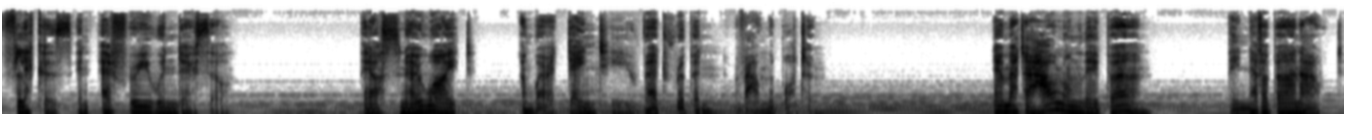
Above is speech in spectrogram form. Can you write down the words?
flickers in every windowsill. They are snow white and wear a dainty red ribbon around the bottom. No matter how long they burn, they never burn out,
